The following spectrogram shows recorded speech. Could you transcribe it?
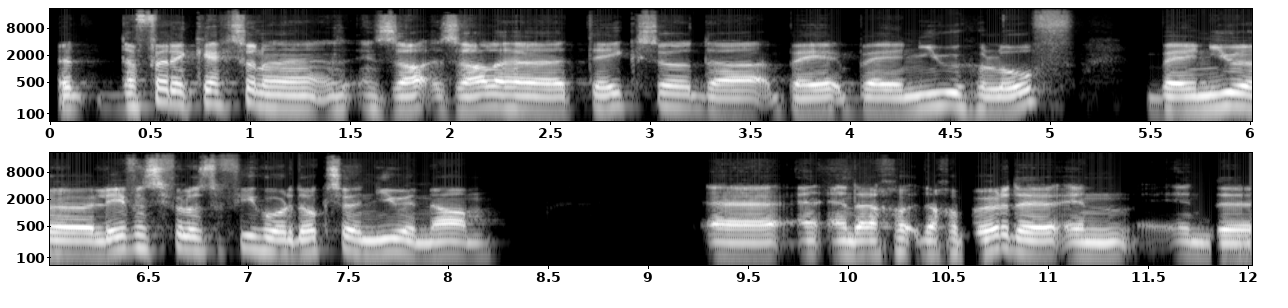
Dat, dat vind ik echt zo'n een, een za- zalige take. Zo, dat bij, bij een nieuw geloof, bij een nieuwe levensfilosofie hoort ook zo'n nieuwe naam. Eh, en en dat, ge- dat gebeurde in, in de,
